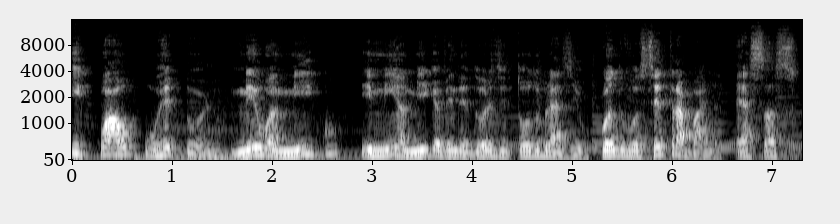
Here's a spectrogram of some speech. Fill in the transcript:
e qual o retorno? Meu amigo e minha amiga vendedores de todo o Brasil. Quando você trabalha essas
